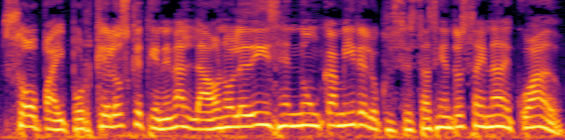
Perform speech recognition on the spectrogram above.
sopa y por qué los que tienen al lado no le dicen nunca, mire, lo que usted está haciendo está inadecuado.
